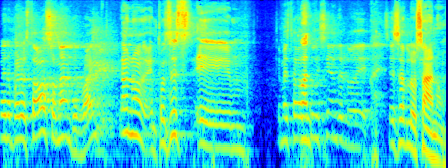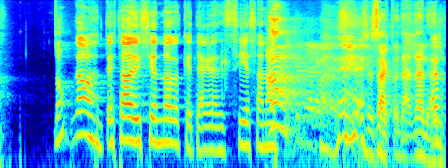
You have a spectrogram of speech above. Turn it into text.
Pero, pero estaba sonando, ¿right? No, no, entonces, eh, ¿qué me estabas tú diciendo lo de César Lozano? ¿No? No, te estaba diciendo que te agradecí esa noche. Ah, que me agradeces. Exacto, da- dale, dale. Eh,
